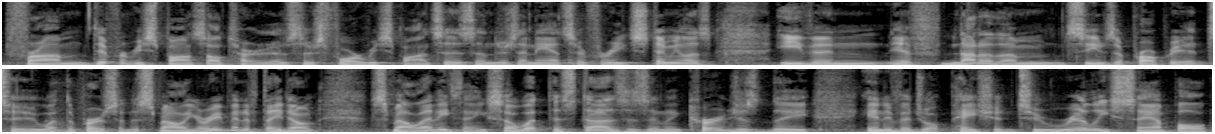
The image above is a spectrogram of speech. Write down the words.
from different response alternatives. There's four responses, and there's an answer for each stimulus, even if none of them seems appropriate to what the person is smelling, or even if they don't smell anything. So, what this does is it encourages the individual patient to really sample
